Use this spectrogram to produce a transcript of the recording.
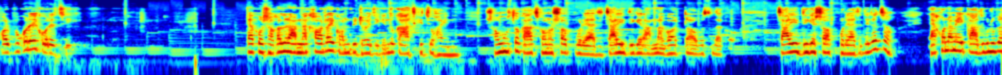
অল্প করেই করেছি। দেখো, সকালে রান্না খাওয়াটাই কমপ্লিট হয়েছে, কিন্তু কাজ কিছু হয়নি। সমস্ত কাজকর্ম সব পড়ে আছে। চারিদিকে রান্নাঘরটা অবস্থা দেখো। চারিদিকে সব পড়ে আছে, দেখেছ? এখন আমি এই কাজগুলোকে,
